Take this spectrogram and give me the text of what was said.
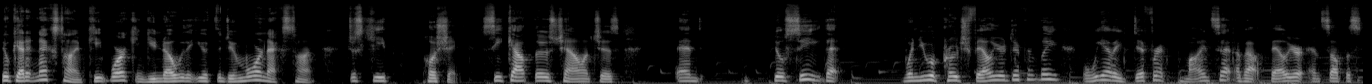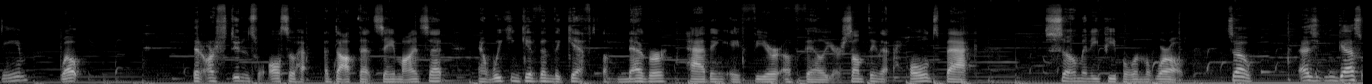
You'll get it next time. Keep working. You know that you have to do more next time. Just keep pushing. Seek out those challenges, and you'll see that when you approach failure differently, when we have a different mindset about failure and self esteem, well, then our students will also ha- adopt that same mindset and we can give them the gift of never having a fear of failure, something that holds back so many people in the world. So, as you can guess,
